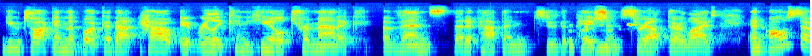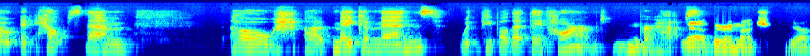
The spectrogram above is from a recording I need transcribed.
you talk in the book about how it really can heal traumatic events that have happened to the okay, patients much. throughout their lives. And also, it helps them, oh, uh, make amends with people that they've harmed, mm-hmm. perhaps. Yeah, very much. Yeah.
